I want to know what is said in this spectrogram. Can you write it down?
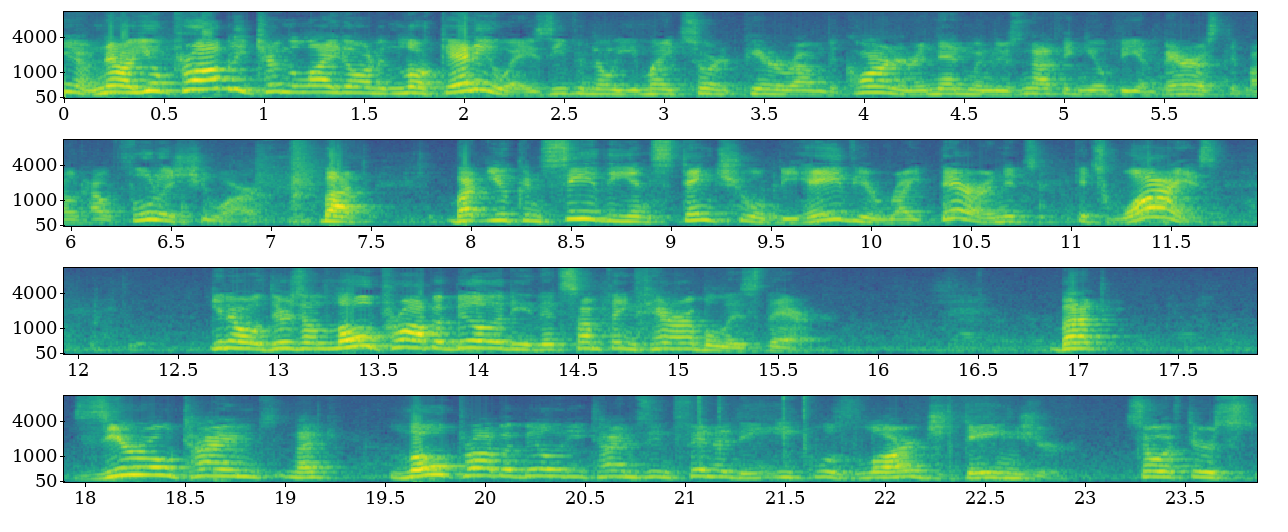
You know, now you'll probably turn the light on and look anyways, even though you might sort of peer around the corner, and then when there's nothing, you'll be embarrassed about how foolish you are. But but you can see the instinctual behavior right there, and it's it's wise. You know, there's a low probability that something terrible is there. But zero times like low probability times infinity equals large danger. So if there's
